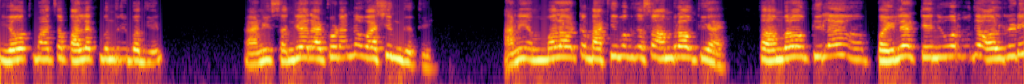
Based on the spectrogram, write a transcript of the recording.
यवतमाळचं पालकमंत्रीपद येईल आणि संजय राठोडांना वाशिम देतील आणि मला वाटतं बाकी मग जसं अमरावती आहे तर अमरावतीला पहिल्या टेन्युअरमध्ये ऑलरेडी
